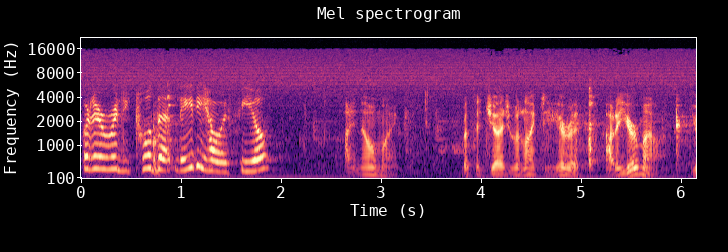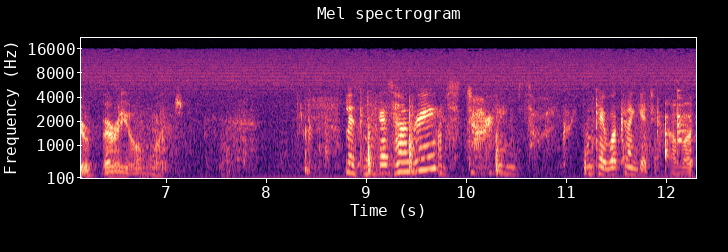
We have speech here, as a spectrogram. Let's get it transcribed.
But I already told that lady how I feel. I know, Mike. But the judge would like to hear it out of your mouth, your very own words. Listen, you guys hungry? I'm starving. I'm so hungry. Okay, what can I get you? How about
